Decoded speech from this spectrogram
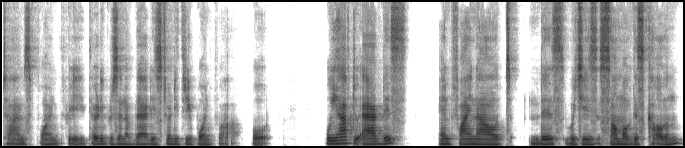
times 0.3 30 percent of that is 23.4 we have to add this and find out this which is sum of this column.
